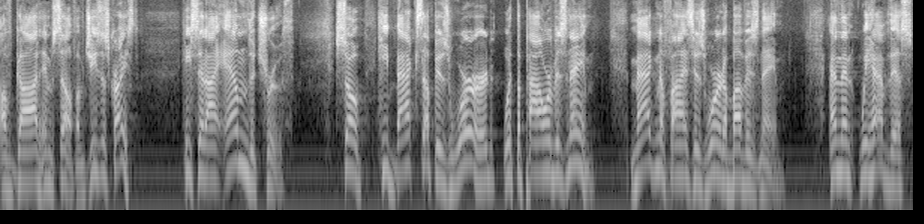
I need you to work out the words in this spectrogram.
of God Himself, of Jesus Christ. He said, I am the truth. So he backs up his word with the power of his name, magnifies his word above his name. And then we have this.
